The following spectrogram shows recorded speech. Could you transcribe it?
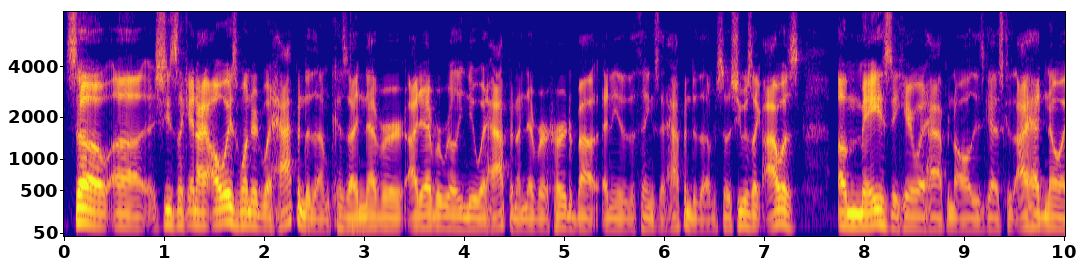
So uh, she's like, and I always wondered what happened to them because I never, I never really knew what happened. I never heard about any of the things that happened to them. So she was like, I was amazed to hear what happened to all these guys because I had no idea.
